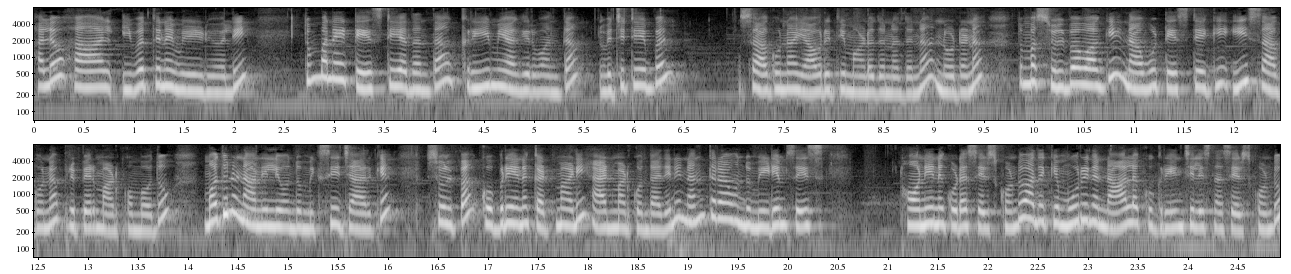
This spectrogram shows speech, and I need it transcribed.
ಹಲೋ, ಹಾಲ್. ಇವತ್ತಿನ ವಿಡಿಯೋಲಿ ತುಂಬಾ ಟೇಸ್ಟಿಯಾದಂಥ, ಕ್ರೀಮಿಯಾಗಿರುವಂಥ ವೆಜಿಟೇಬಲ್ ಸಾಗುನ ಯಾವ ರೀತಿ ಮಾಡೋದು ಅನ್ನೋದನ್ನು ನೋಡೋಣ. ತುಂಬ ಸುಲಭವಾಗಿ ನಾವು ಟೇಸ್ಟಿಯಾಗಿ ಈ ಸಾಗುನ ಪ್ರಿಪೇರ್ ಮಾಡ್ಕೊಬೋದು. ಮೊದಲು ನಾನಿಲ್ಲಿ ಒಂದು ಮಿಕ್ಸಿ ಜಾರ್ಗೆ ಸ್ವಲ್ಪ ಕೊಬ್ಬರಿಯನ್ನು ಕಟ್ ಮಾಡಿ ಆ್ಯಡ್ ಮಾಡ್ಕೊತಾ ಇದ್ದೀನಿ. ನಂತರ ಒಂದು ಮೀಡಿಯಮ್ ಸೈಜ್ ಆನಿಯನ್ ಕೂಡ ಸೇರಿಸ್ಕೊಂಡು ಅದಕ್ಕೆ ಮೂರಿಂದ ನಾಲ್ಕು ಗ್ರೀನ್ ಚಿಲ್ಲೀಸ್ನ ಸೇರಿಸ್ಕೊಂಡು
